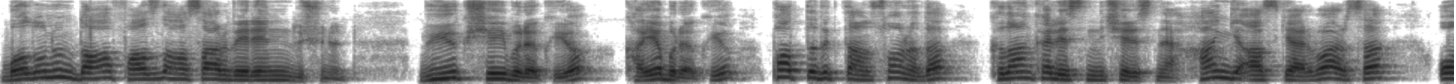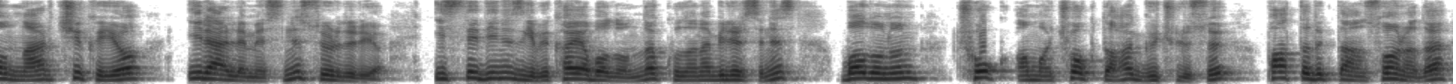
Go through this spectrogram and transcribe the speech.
Balonun daha fazla hasar verenini düşünün. Büyük şey bırakıyor, kaya bırakıyor. Patladıktan sonra da klan kalesinin içerisine hangi asker varsa onlar çıkıyor, ilerlemesini sürdürüyor. İstediğiniz gibi kaya balonunu da kullanabilirsiniz. Balonun çok ama çok daha güçlüsü. Patladıktan sonra da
